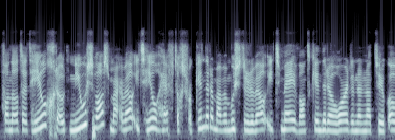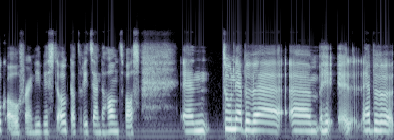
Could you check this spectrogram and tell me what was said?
van dat het heel groot nieuws was, maar wel iets heel heftigs voor kinderen. Maar we moesten er wel iets mee, want kinderen hoorden er natuurlijk ook over. En die wisten ook dat er iets aan de hand was. En toen hebben we, um, hebben we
